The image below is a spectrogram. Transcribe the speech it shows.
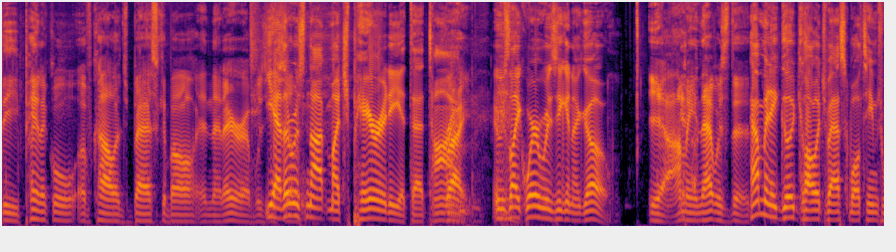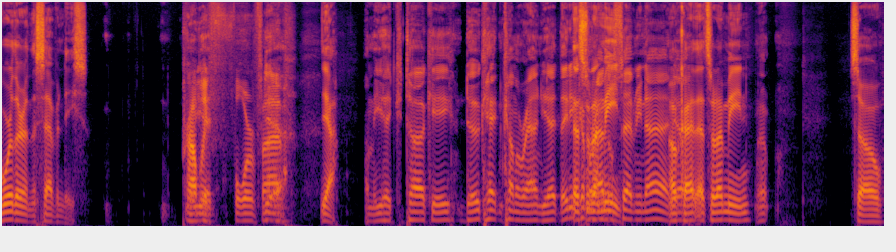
the pinnacle of college basketball in that era. Was yeah, there was not much parity at that time. Right. It was like, where was he going to go? Yeah, I mean that was the How many good college basketball teams were there in the 70s? probably Yeah. four or five. Yeah. I mean, you had Kentucky. Duke hadn't come around yet. They didn't That's come what I around mean. until '79. Okay, that's what I mean. Yep. So,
